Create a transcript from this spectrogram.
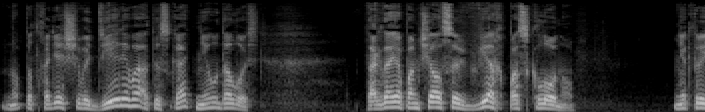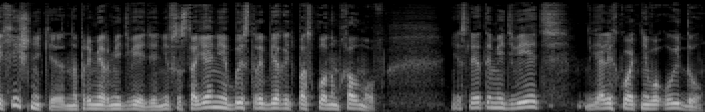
Но подходящего дерева отыскать не удалось. Тогда я помчался вверх по склону. Некоторые хищники, например, медведи, не в состоянии быстро бегать по склонам холмов. Если это медведь, я легко от него уйду.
